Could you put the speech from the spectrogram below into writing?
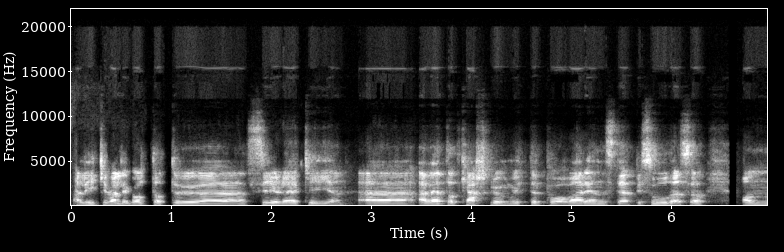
Jeg liker veldig godt at du uh, sier det, Keegan. Uh, jeg vet at Cashbloom lytter på hver eneste episode, så han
